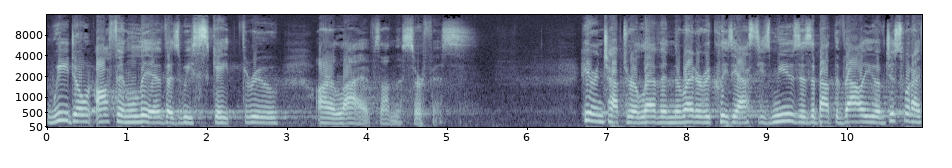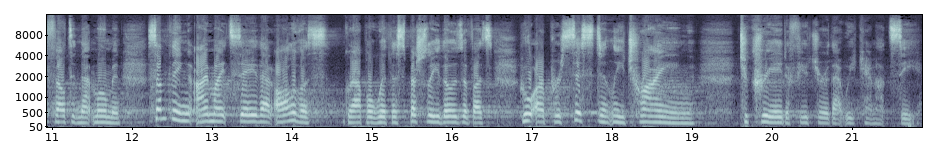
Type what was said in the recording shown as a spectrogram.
we don't often live as we skate through our lives on the surface. Here in chapter 11, the writer of Ecclesiastes muses about the value of just what I felt in that moment. Something I might say that all of us grapple with, especially those of us who are persistently trying to create a future that we cannot see.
